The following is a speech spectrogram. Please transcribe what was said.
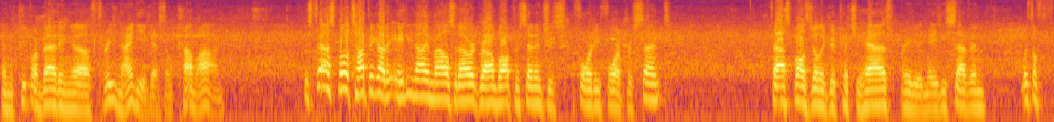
and people are batting uh, 390 against him. Come on. His fastball topping out at 89 miles an hour. Ground ball percentage is 44%. Fastball is the only good pitch he has, rated an 87, with a f-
